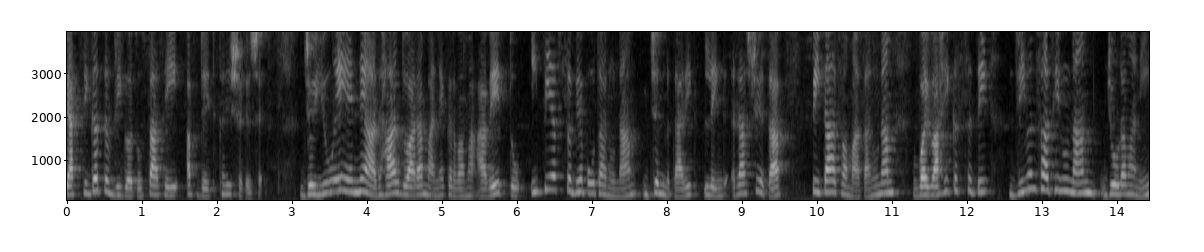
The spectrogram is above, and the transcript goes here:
વ્યક્તિગત વિગતો સાથે અપડેટ કરી શકે છે. જો યુએએનને આધાર દ્વારા માન્ય કરવામાં આવે તો ઈપીએફ સભ્ય પોતાનું નામ, જન્મ તારીખ, લિંગ, રાષ્ટ્રીયતા પિતા અથવા માતાનું નામ વૈવાહિક સ્થિતિ જીવનસાથીનું નામ જોડવાની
